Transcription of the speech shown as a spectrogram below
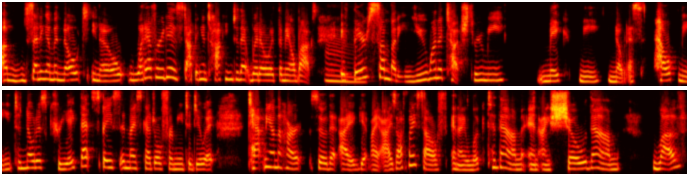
um, sending them a note, you know, whatever it is, stopping and talking to that widow at the mailbox. Mm. If there's somebody you want to touch through me, make me notice. Help me to notice, create that space in my schedule for me to do it. Tap me on the heart so that I get my eyes off myself and I look to them and I show them love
